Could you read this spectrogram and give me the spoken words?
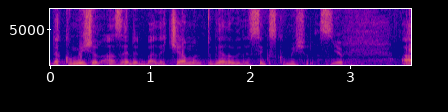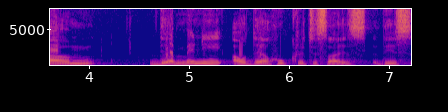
the commission as headed by the chairman together with the six commissioners. Yep. Um, there are many out there who criticize this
